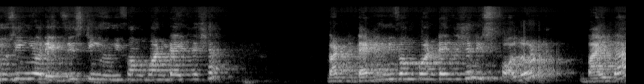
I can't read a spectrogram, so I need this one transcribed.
using your existing uniform quantization, but that uniform quantization is followed by the,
